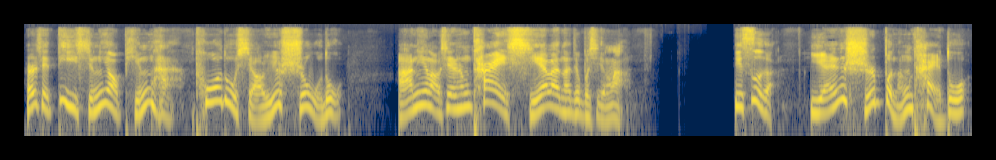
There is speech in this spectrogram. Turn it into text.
而且地形要平坦，坡度小于十五度，啊，你老先生太斜了那就不行了。第四个，岩石不能太多，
